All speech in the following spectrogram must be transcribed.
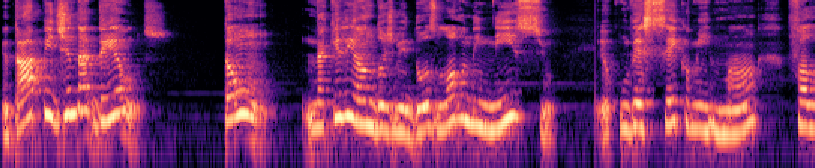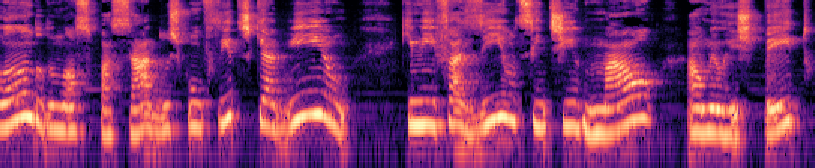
eu estava pedindo a Deus. Então, naquele ano 2012, logo no início, eu conversei com minha irmã, falando do nosso passado, dos conflitos que haviam que me faziam sentir mal ao meu respeito,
